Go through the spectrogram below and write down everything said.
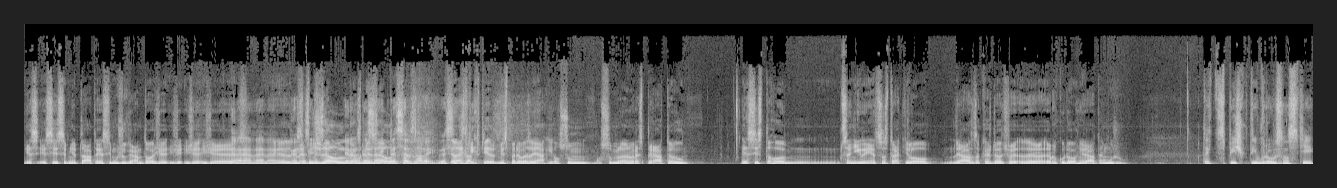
jestli, jestli se mě ptáte, jestli můžu garantovat, že, že, že, že ne, ne, ne, ne, nezmizel, nezmizel, se vzali? Kde se vzali? Těch, my jsme dovezli nějakých 8, 8 milionů respirátorů. Jestli z toho se někdy něco ztratilo, já za každého člověk, ruku do ohně dát nemůžu. Teď spíš k té budoucnosti.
